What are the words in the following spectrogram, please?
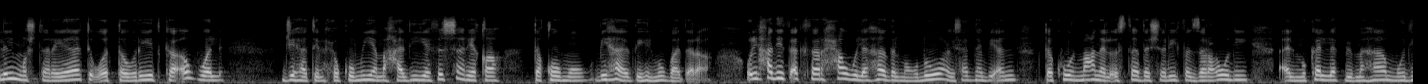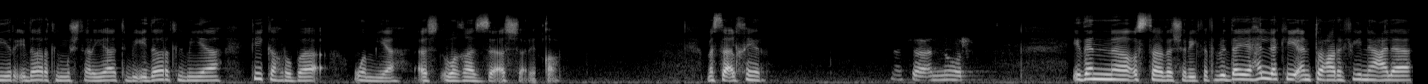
للمشتريات والتوريد كأول جهة حكومية محلية في الشارقة تقوم بهذه المبادرة. وللحديث أكثر حول هذا الموضوع. يسعدنا بأن تكون معنا الأستاذة شريفة الزرعوني المكلف بمهام مدير إدارة المشتريات بإدارة المياه في كهرباء ومياه وغاز الشارقة مساء الخير. مساء النور. إذا أستاذة شريفة في البداية هل لك أن تعرفينا على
